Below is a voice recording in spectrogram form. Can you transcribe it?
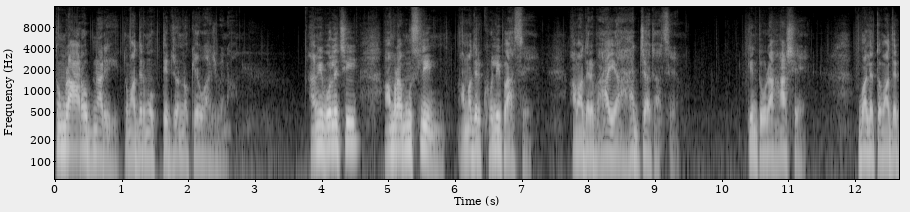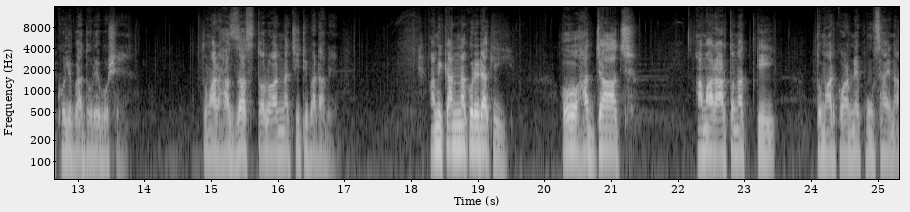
তোমরা আরব নারী, তোমাদের মুক্তির জন্য কেউ আসবে না। আমি বলেছি, আমরা মুসলিম, আমাদের খলিফা আছে, আমাদের ভাই হাজ্জাজ আছে। কিন্তু ওরা হাসে, বলে, তোমাদের খলিফা দূরে বসে। তোমার হাজ্জাজ তলোয়ার না চিঠি পাঠাবে। আমি কান্না করে ডাকি, ও হাজ্জাজ, আমার আর্তনাদ কি তোমার কর্ণে পৌঁছায় না?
